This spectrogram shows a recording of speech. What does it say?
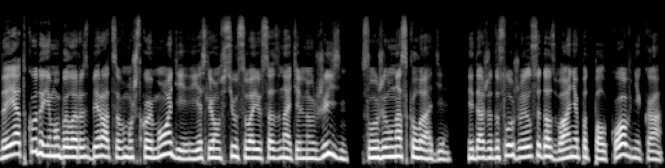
Да и откуда ему было разбираться в мужской моде, если он всю свою сознательную жизнь служил на складе и даже дослужился до звания подполковника,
